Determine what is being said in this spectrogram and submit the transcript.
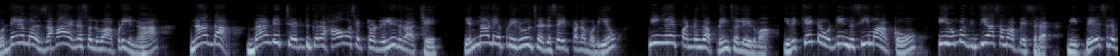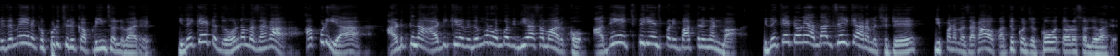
உடனே நம்ம ஜஹா என்ன சொல்லுவான் அப்படின்னா நான் தான் பேண்டிட்ஸ் எடுத்துக்கிற ஹாவோ செக்டரோட லீடர் ஆச்சு. என்னால எப்படி ரூல்ஸை டிசைட் பண்ண முடியும்? நீங்களே பண்ணுங்க அப்படின்னு சொல்லிடுவான். இதை கேட்ட உடனே இந்த சீமாக்கும் நீ ரொம்ப வித்தியாசமா பேசுற. நீ பேசுற விதமே எனக்கு பிடிச்சிருக்கு அப்படின்னு சொல்லுவாரு. இதை கேட்டதும் நம்ம சகா அப்படியா? அடுத்து நான் அடிக்கிற விதமும் ரொம்ப வித்தியாசமா இருக்கும். அதே எக்ஸ்பீரியன்ஸ் பண்ணி பாத்துருங்கன்பா. இதை கேட்டோடனே அந்த சிரிக்க ஆரம்பிச்சுட்டு இப்ப நம்ம சகாவை பார்த்து கொஞ்சம் கோவத்தோட சொல்லுவாரு.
